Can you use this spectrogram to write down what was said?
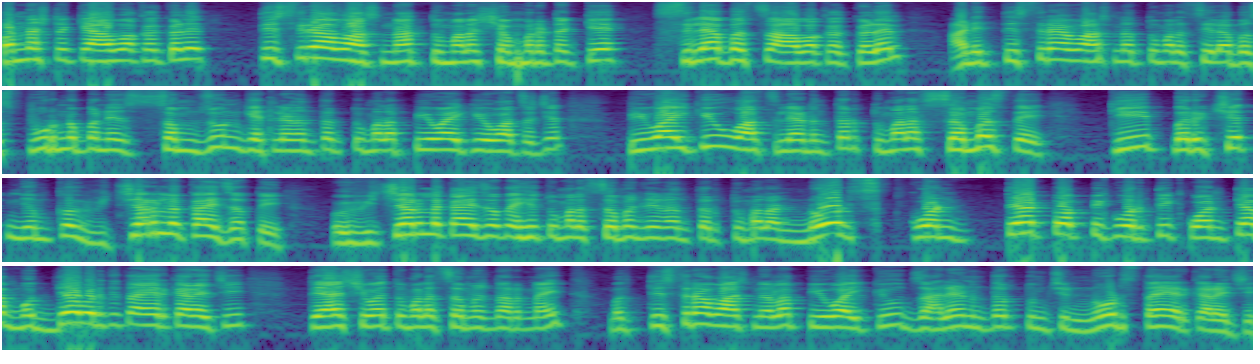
पन्नास टक्के आवाका कळेल तिसऱ्या वाचनात तुम्हाला शंभर टक्के सिलेबसचा आवाका कळेल आणि तिसऱ्या वाचनात तुम्हाला सिलेबस पूर्णपणे समजून घेतल्यानंतर तुम्हाला पीवाय क्यू वाचायचे पीवाय क्यू वाचल्यानंतर तुम्हाला समजते की परीक्षेत नेमकं विचारलं काय जाते विचारलं काय जातं हे तुम्हाला समजल्यानंतर तुम्हाला नोट्स कोणत्या टॉपिकवरती कोणत्या मुद्द्यावरती तयार करायची त्याशिवाय तुम्हाला समजणार नाहीत. मग तिसऱ्या वाचनाला पीवाय क्यू झाल्यानंतर तुमची नोट्स तयार करायची.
